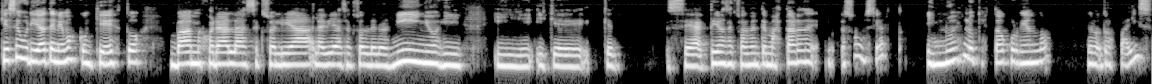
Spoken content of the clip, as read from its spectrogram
qué seguridad tenemos con que esto va a mejorar la sexualidad, la vida sexual de los niños y, que, que, se activan sexualmente más tarde, eso no es cierto. Y no es lo que está ocurriendo en otros países.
